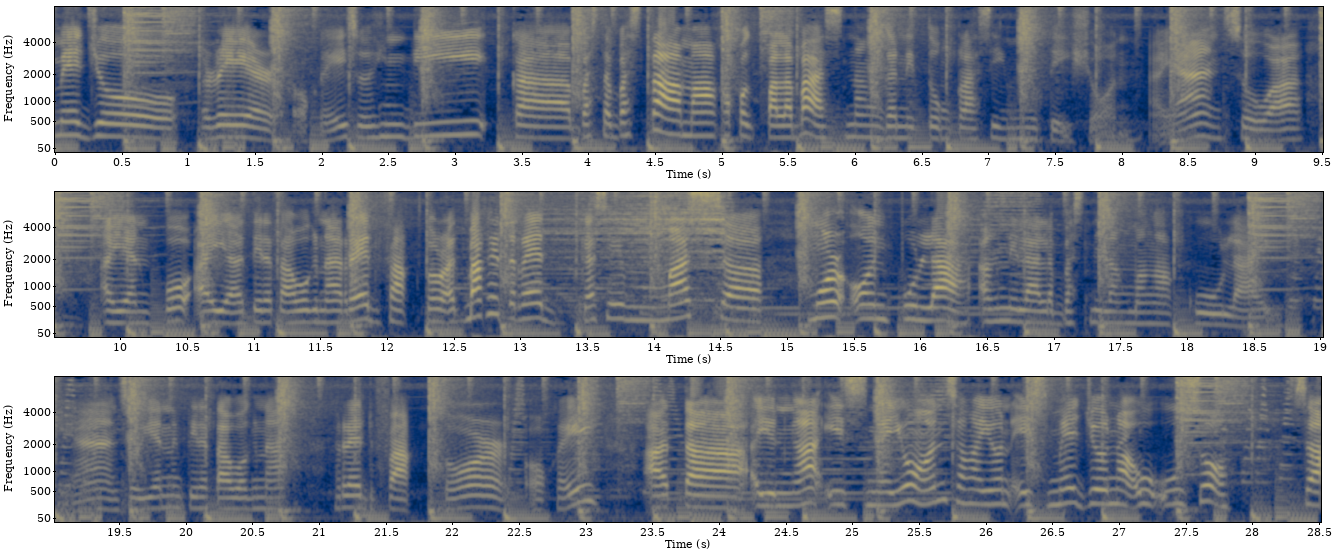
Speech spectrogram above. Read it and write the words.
medyo rare. Okay? So, hindi ka basta-basta makakapagpalabas ng ganitong klaseng mutation. Ayan. So, uh, ayan po ay uh, tinatawag na red factor. At bakit red? Kasi mas uh, more on pula ang nilalabas nilang mga kulay. Ayan. So, yan ang tinatawag na red factor. Okay? At uh, ayun nga is ngayon, sa ngayon is medyo nauuso sa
